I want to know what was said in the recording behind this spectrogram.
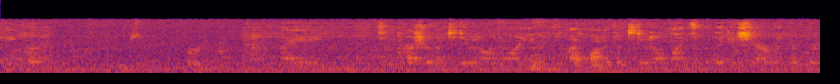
paper. I didn't pressure them to do it online. I wanted them to do it online so that they could share it with their group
